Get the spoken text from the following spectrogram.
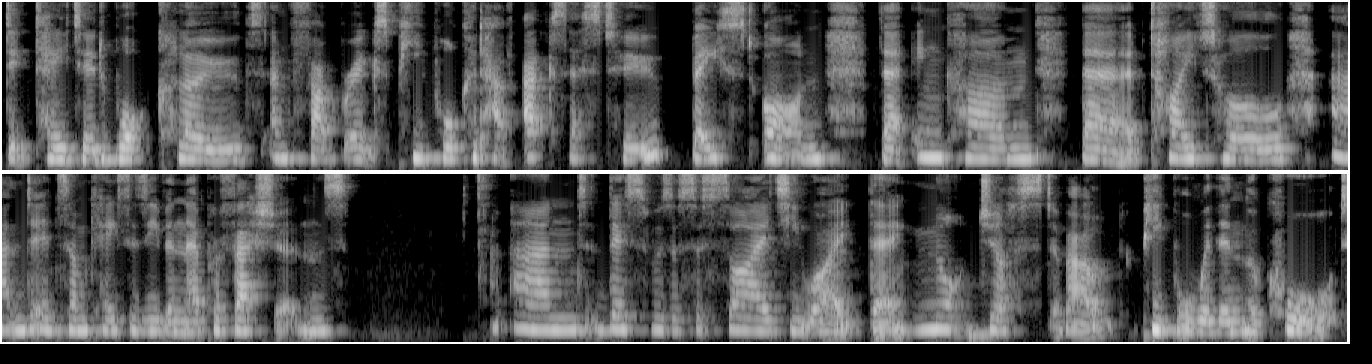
dictated what clothes and fabrics people could have access to based on their income, their title, and in some cases even their professions and this was a society wide thing, not just about people within the court.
